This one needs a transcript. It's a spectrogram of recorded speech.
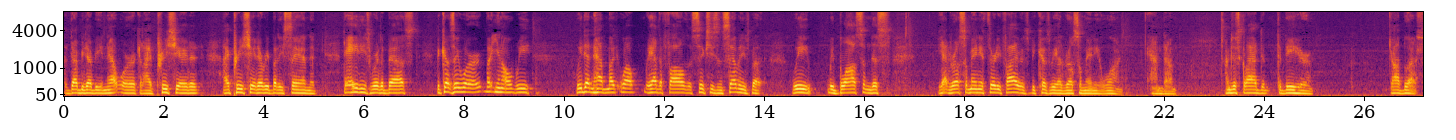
the WWE Network and I appreciate it. I appreciate everybody saying that the 80s were the best because they were, but you know, we we didn't have much well, we had to follow the 60s and 70s, but we we blossomed this you had WrestleMania 35 is because we had WrestleMania 1. And um, I'm just glad to, to be here. God bless.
